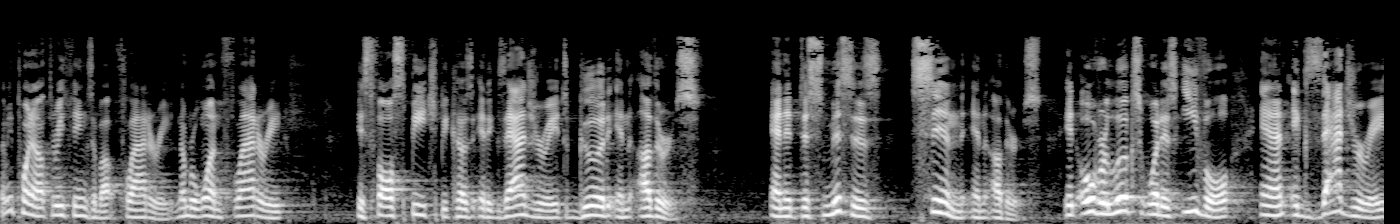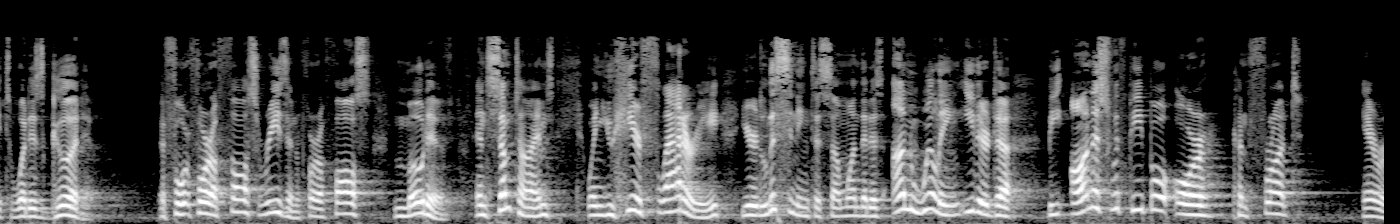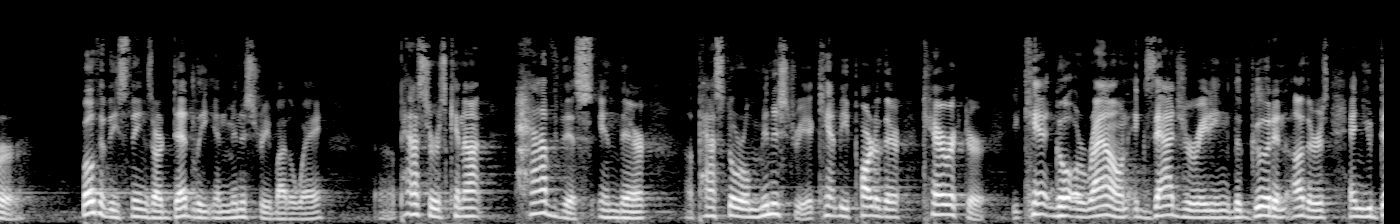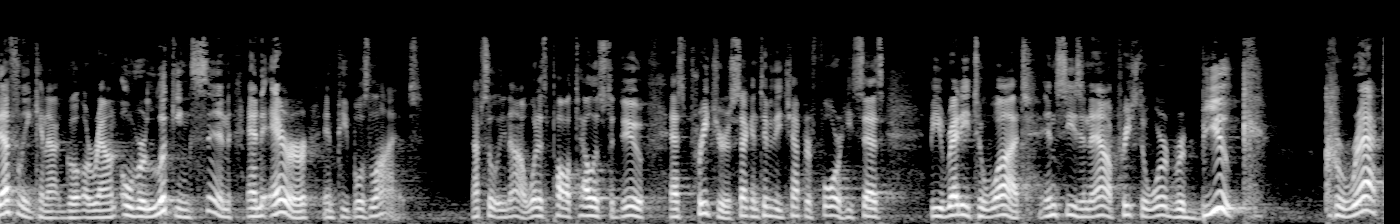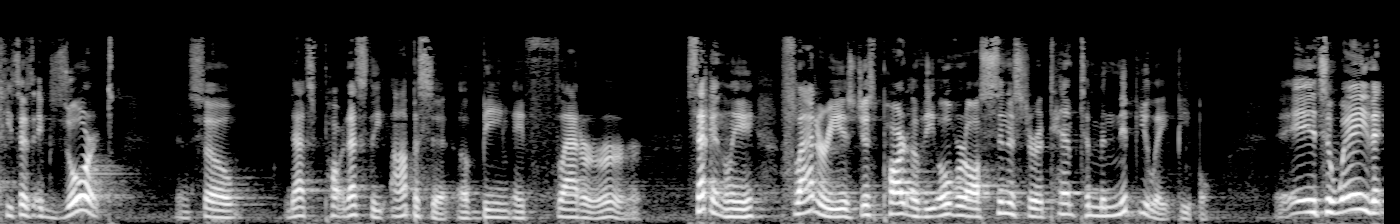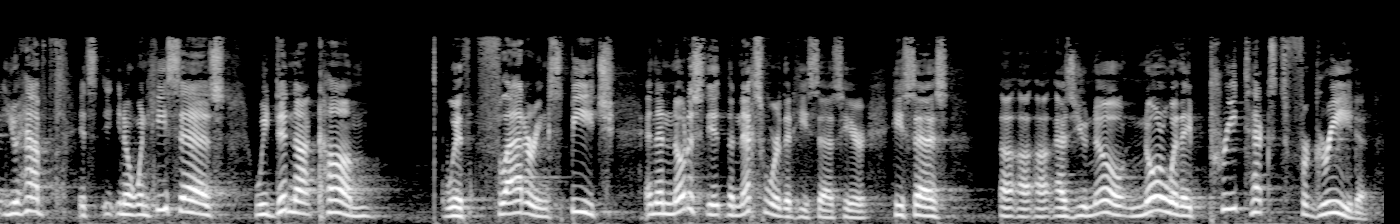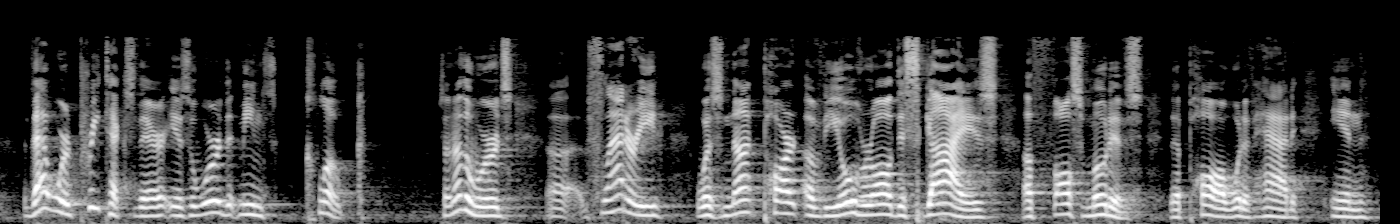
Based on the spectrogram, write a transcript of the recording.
Let me point out three things about flattery. Number one, flattery is false speech because it exaggerates good in others and it dismisses sin in others. It overlooks what is evil and exaggerates what is good for, for a false reason, for a false motive. And sometimes when you hear flattery, you're listening to someone that is unwilling either to be honest with people or confront error. Both of these things are deadly in ministry, by the way. Uh, pastors cannot have this in their uh, pastoral ministry. It can't be part of their character. You can't go around exaggerating the good in others, and you definitely cannot go around overlooking sin and error in people's lives. Absolutely not. What does Paul tell us to do as preachers? 2 Timothy chapter 4, he says, Be ready to what? In season now, preach the word, rebuke, correct. He says, exhort. And so that's, part, that's the opposite of being a flatterer. Secondly, flattery is just part of the overall sinister attempt to manipulate people. It's a way that you have, it's, you know, when he says, we did not come with flattering speech, and then notice the, the next word that he says here. He says, uh, uh, uh, as you know, nor with a pretext for greed. That word pretext there is a word that means cloak. So, in other words, uh, flattery was not part of the overall disguise of false motives that Paul would have had in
